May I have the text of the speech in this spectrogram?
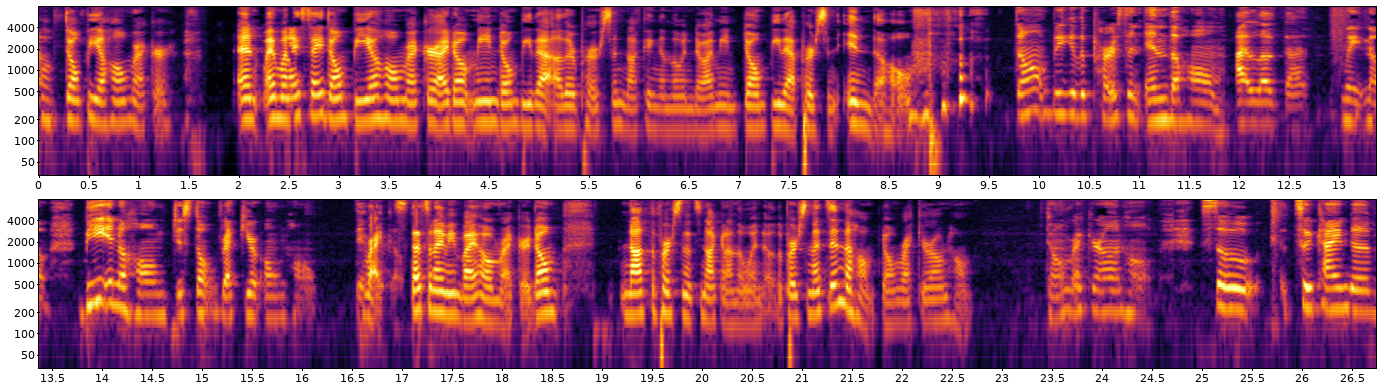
Oh. Don't be a homewrecker. And and when I say don't be a homewrecker, I don't mean don't be that other person knocking on the window. I mean don't be that person in the home. Don't be the person in the home. I love that. Wait, no. Be in a home, just don't wreck your own home. There right. That's what I mean by homewrecker. Don't not the person that's knocking on the window. The person that's in the home. Don't wreck your own home. Don't wreck your own home. So, to kind of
